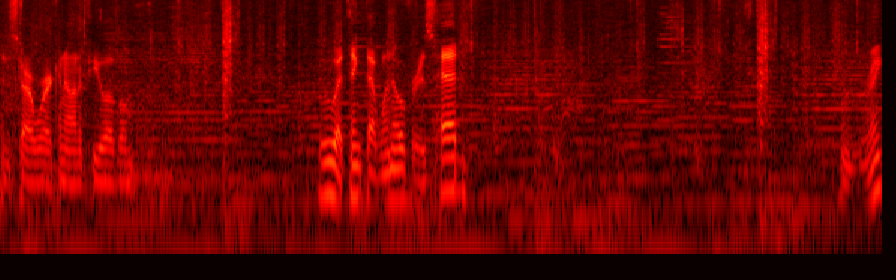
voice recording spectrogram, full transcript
and start working on a few of them. Ooh, I think that went over his head. All right.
